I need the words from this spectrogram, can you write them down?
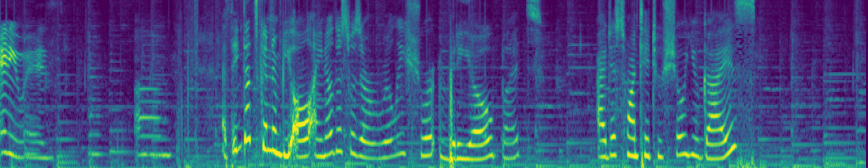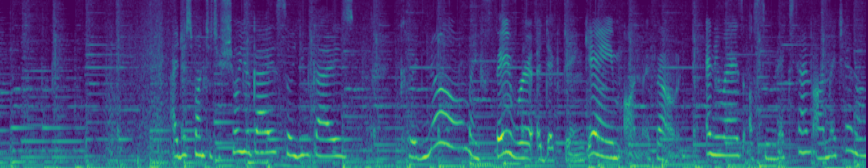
Anyways um I think that's gonna be all. I know this was a really short video but I just wanted to show you guys I just wanted to show you guys so you guys could know my favorite addicting game on my phone. Anyways, I'll see you next time on my channel.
